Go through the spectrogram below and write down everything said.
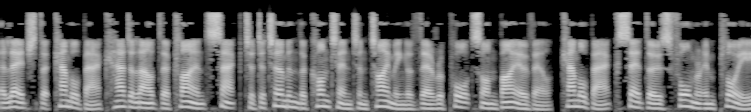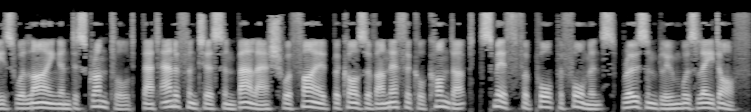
alleged that Camelback had allowed their client SAC to determine the content and timing of their reports on BioVail. Camelback said those former employees were lying and disgruntled, that Anafantis and Balash were fired because of unethical conduct, Smith for poor performance, Rosenblum was laid off.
